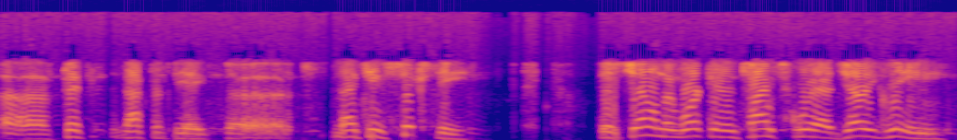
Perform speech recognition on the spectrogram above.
uh, 50, not 58, uh, 1960, this gentleman working in Times Square, Jerry Greene,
